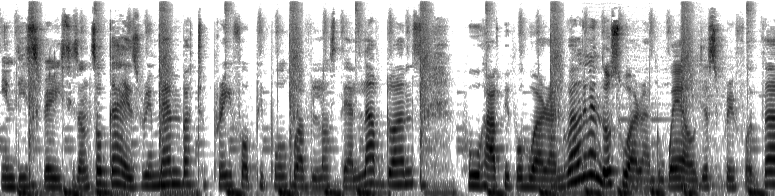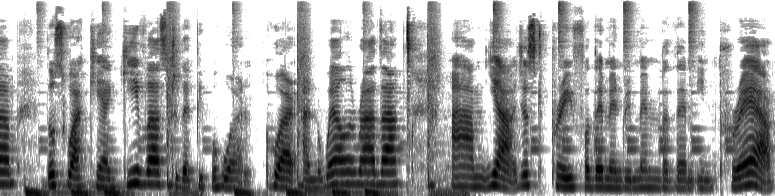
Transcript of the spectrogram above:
in this very season. So guys remember to pray for people who have lost their loved ones who have people who are unwell, even those who are unwell, just pray for them. Those who are caregivers to the people who are who are unwell, rather, um, yeah, just pray for them and remember them in prayer.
